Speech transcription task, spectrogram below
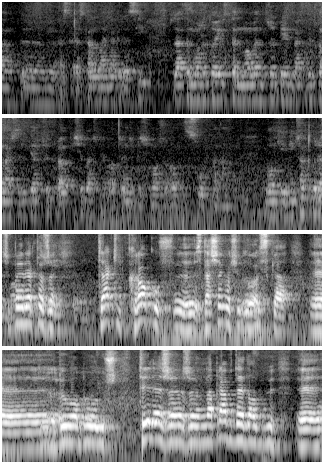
e, esk- eskalowania agresji, zatem może to jest ten moment, żeby jednak wykonać ten pierwszy krok i się właśnie odciąć być może od słów Pana Błąkiewicza, które Czy panie pewien- takich kroków y, z naszego środowiska e, było, było już tyle, że, że naprawdę no, e,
